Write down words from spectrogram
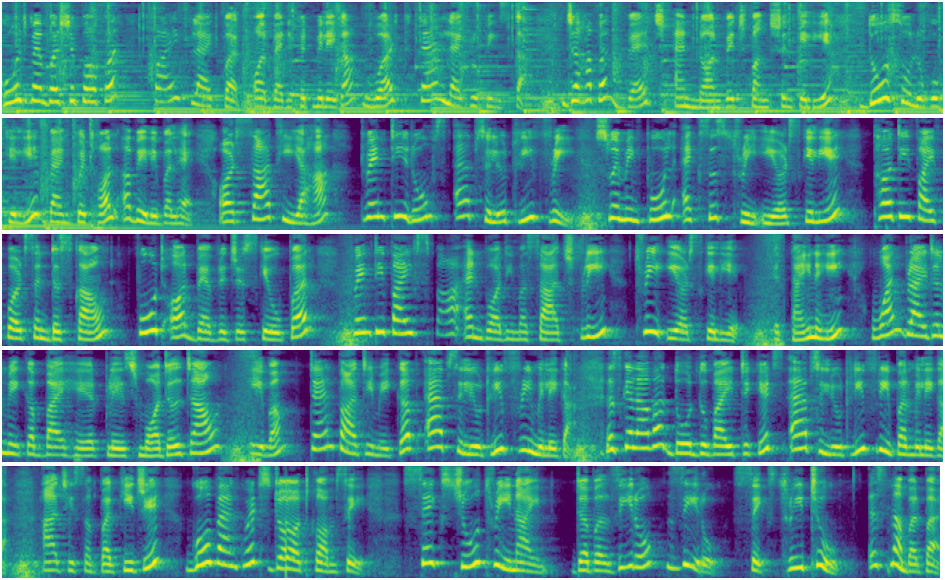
gold membership offer five flat पर और बेनिफिट मिलेगा वर्थ टेन लाख रुपीज़ का, जहाँ पर veg and non veg function के लिए 200 लोगों के लिए बैंकवेट हॉल अवेलेबल है। और साथ ही यहाँ 20 rooms absolutely free swimming pool access three years के लिए 35 परसेंट डिस्काउंट फ़ूड और बेवरेजेस के ऊपर 25 spa and body massage free three years के लिए। इतना ही नहीं one bridal makeup by hair place model town एवं ten party makeup absolutely free मिलेगा। इसके अलावा दो दुबई टिकट्स एब्सोल्युटली फ्री पर मिलेगा। आज ही संपर्क कीजिए गो डॉट कॉम से six two three nine double zero zero six three two इस नंबर पर।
